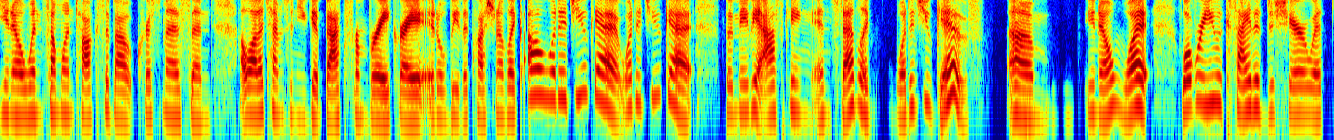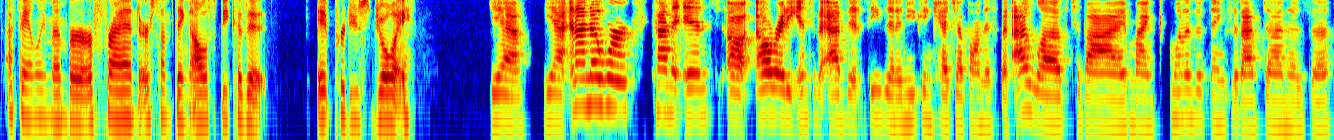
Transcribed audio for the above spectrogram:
You know, when someone talks about Christmas, and a lot of times when you get back from break, right, it'll be the question of like, oh, what did you get? What did you get? But maybe asking instead, like, what did you give? Um, you know, what what were you excited to share with a family member or friend or something else because it it produced joy? Yeah, yeah. And I know we're kind of in uh, already into the Advent season and you can catch up on this, but I love to buy my one of the things that I've done as a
